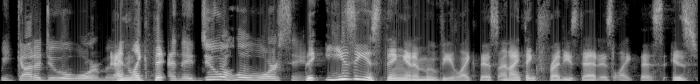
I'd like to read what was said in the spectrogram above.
We got to do a war movie, and like the and they do a whole war scene. the easiest thing in a movie like this and i think freddy's dead is like this is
